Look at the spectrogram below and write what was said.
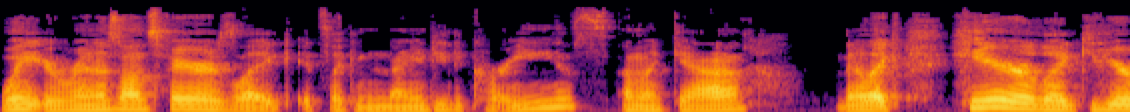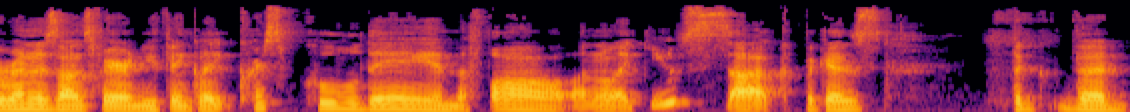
"Wait, your Renaissance fair is like it's like 90 degrees?" I'm like, "Yeah." They're like, "Here like you hear Renaissance fair and you think like crisp cool day in the fall." And I'm like, "You suck because the the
